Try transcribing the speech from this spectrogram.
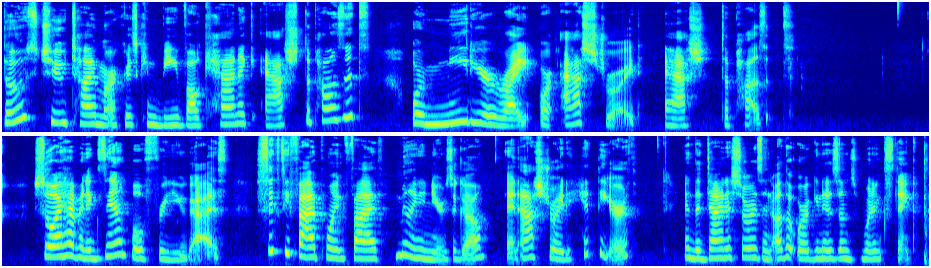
Those two time markers can be volcanic ash deposits or meteorite or asteroid ash deposits. So I have an example for you guys. 65.5 million years ago, an asteroid hit the Earth and the dinosaurs and other organisms went extinct.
